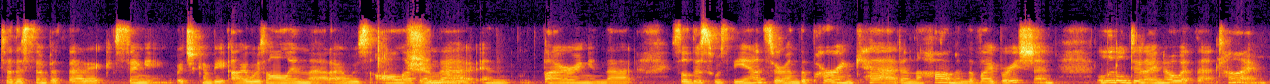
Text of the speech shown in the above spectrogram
to the sympathetic singing, which can be, I was all in that. I was all up Sure. in that and firing in that. So this was the answer. And the purring cat and the hum and the vibration, little did I know at that time,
